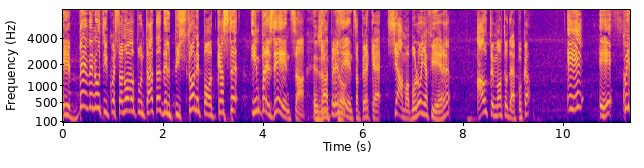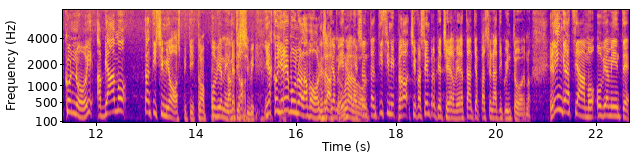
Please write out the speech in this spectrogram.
E benvenuti in questa nuova puntata del Pistone Podcast in presenza. Esatto. In presenza perché siamo a Bologna Fiere, auto e moto d'epoca e, e qui con noi abbiamo tantissimi ospiti. Troppi, Ovviamente, tantissimi. troppi. Li accoglieremo uno alla volta, Esatto, ovviamente, uno alla perché sono volta. tantissimi, però ci fa sempre piacere avere tanti appassionati qui intorno. Ringraziamo ovviamente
